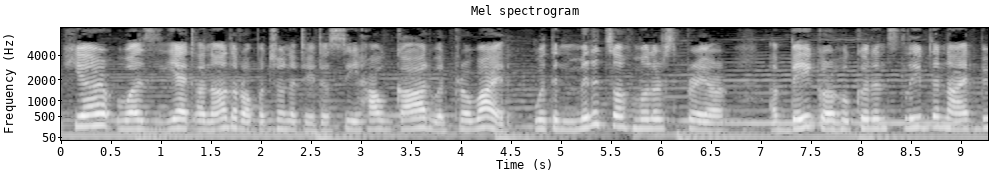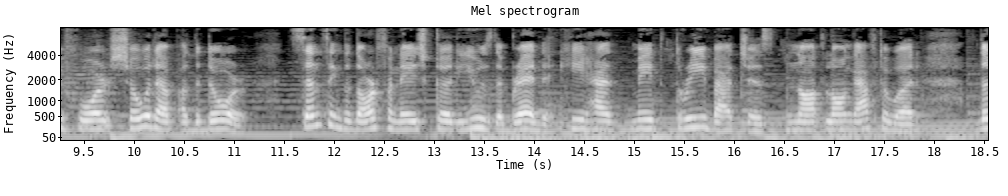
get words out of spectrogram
Here was yet another opportunity to see how God would provide. Within minutes of Muller's prayer, a baker who couldn't sleep the night before showed up at the door. Sensing that the orphanage could use the bread, he had made three batches. Not long afterward, the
